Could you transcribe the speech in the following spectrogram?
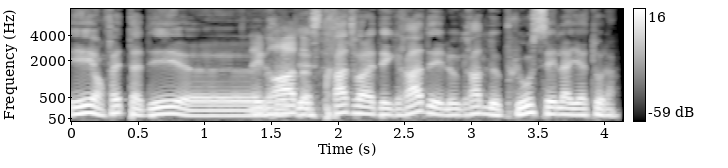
Et en fait, tu as des, euh, Des grades. des strates, voilà, des grades. Et le grade le plus haut, c'est l'ayatollah.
